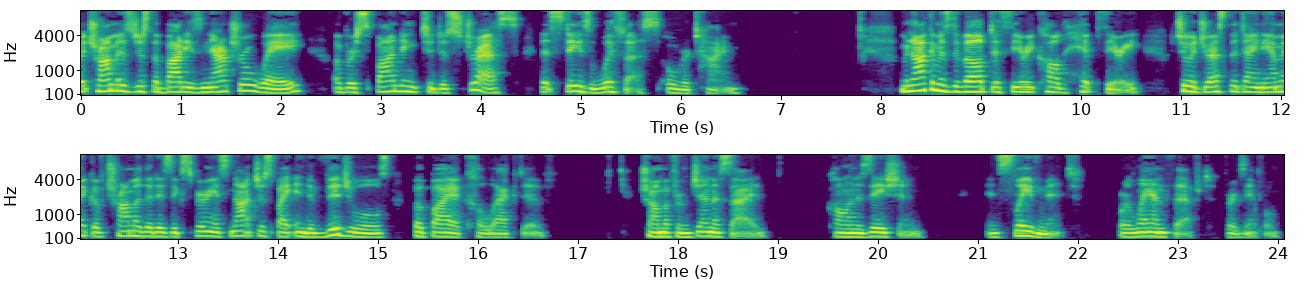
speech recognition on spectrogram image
But trauma is just the body's natural way of responding to distress that stays with us over time. Menakem has developed a theory called HIP theory to address the dynamic of trauma that is experienced not just by individuals, but by a collective. Trauma from genocide, colonization, enslavement, or land theft, for example.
